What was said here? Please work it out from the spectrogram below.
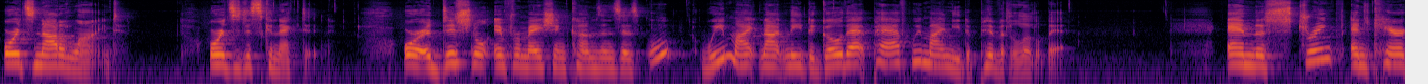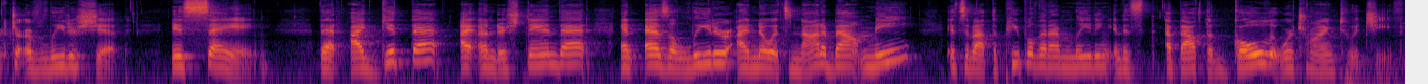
Or it's not aligned, or it's disconnected, or additional information comes and says, Ooh, we might not need to go that path. We might need to pivot a little bit. And the strength and character of leadership is saying that I get that, I understand that, and as a leader, I know it's not about me, it's about the people that I'm leading, and it's about the goal that we're trying to achieve.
